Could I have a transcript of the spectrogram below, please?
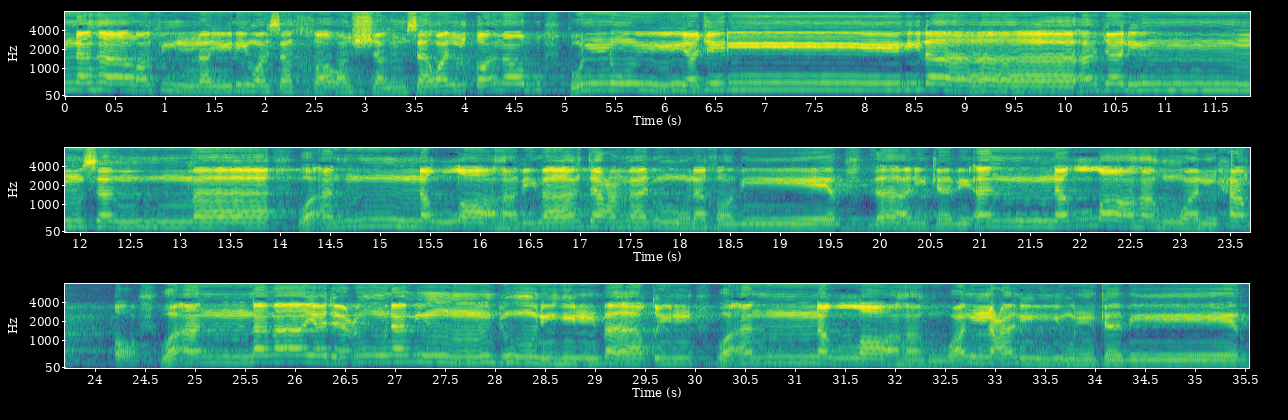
في الليل وسخر الشمس والقمر كل يجري إلى أجل مسمى وأن الله بما تعملون خبير ذلك بأن الله هو الحق وأن ما يدعون من دونه الباطل وأن الله هو العلي الكبير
